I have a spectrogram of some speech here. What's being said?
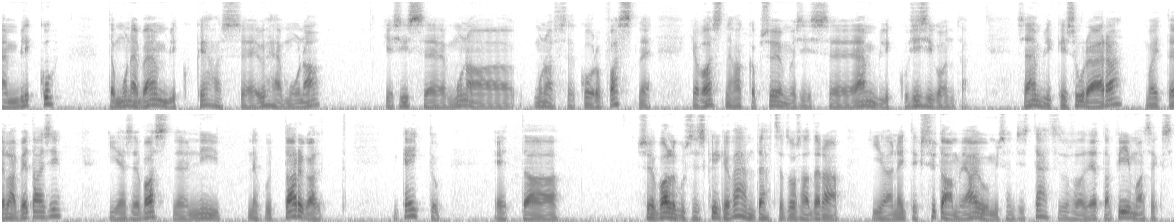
ämbliku, ta muneb ämbliku kehasse ühe muna ja siis see muna, munasse koorub vastne ja vastne hakkab sööma siis ämbliku sisikonda. see ämblik ei sure ära, vaid ta elab edasi ja see vastne on nii nagu targalt käitub, et ta sööb alguses kõige vähem tähtsad osad ära ja näiteks südame ja aju, mis on siis tähtsad osad, jätab viimaseks,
